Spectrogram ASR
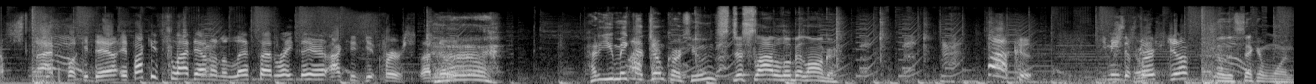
Now slide fucking down. If I could slide down on the left side right there, I could get first. I know. it. How do you make that jump, cartoons? Just slide a little bit longer. Fuck. You mean the first jump? No, the second one.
